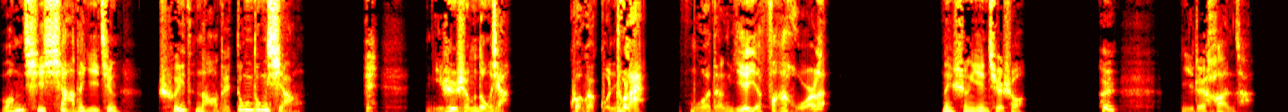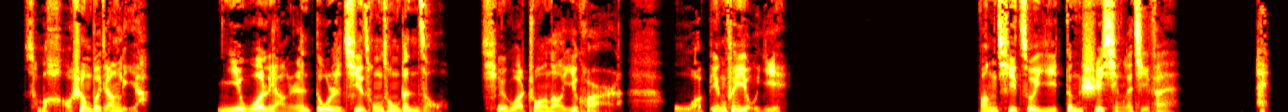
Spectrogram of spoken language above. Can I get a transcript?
王琦吓得一惊，捶的脑袋咚咚响。“你是什么东西啊？快快滚出来！莫等爷爷发火了。”那声音却说：“嘿，你这汉子怎么好生不讲理呀？你我两人都是急匆匆奔走。”结果撞到一块儿了，我并非有意。王七醉意登时醒了几分。哎，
